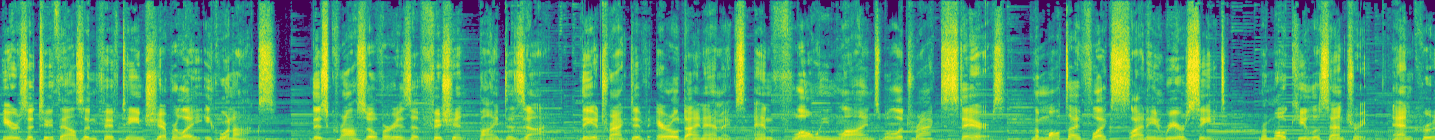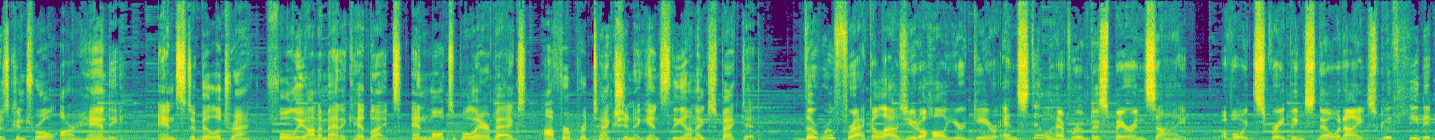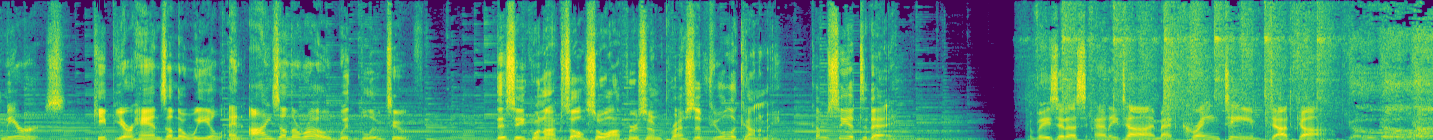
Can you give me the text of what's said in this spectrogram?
Here's a 2015 Chevrolet Equinox. This crossover is efficient by design. The attractive aerodynamics and flowing lines will attract stares. The multi-flex sliding rear seat, remote keyless entry, and cruise control are handy, and StabiliTrak, fully automatic headlights, and multiple airbags offer protection against the unexpected. The roof rack allows you to haul your gear and still have room to spare inside. Avoid scraping snow and ice with heated mirrors. Keep your hands on the wheel and eyes on the road with Bluetooth. This Equinox also offers impressive fuel economy. Come see it today. Visit us anytime at crainteam.com. Go, go,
